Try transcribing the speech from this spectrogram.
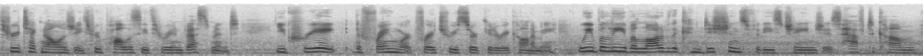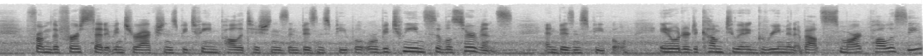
through technology, through policy, through investment, you create the framework for a true circular economy. We believe a lot of the conditions for these changes have to come from the first set of interactions between politicians and business people or between civil servants and business people in order to come to an agreement about smart policy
